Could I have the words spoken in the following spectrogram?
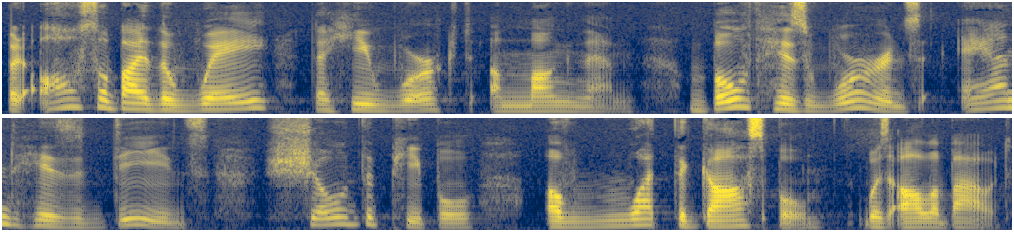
but also by the way that he worked among them. Both his words and his deeds showed the people of what the gospel was all about.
